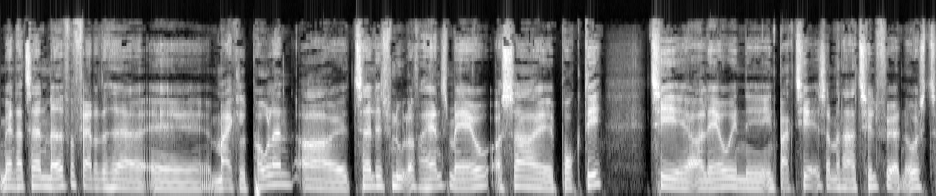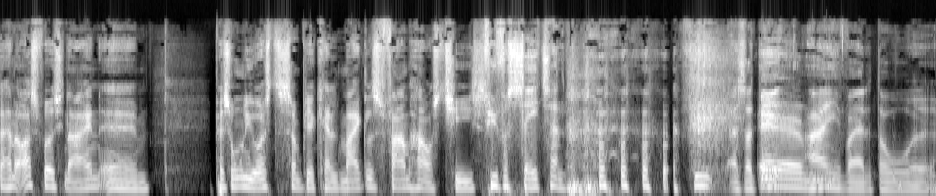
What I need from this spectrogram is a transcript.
Man har taget en madforfatter, der hedder øh, Michael Pollan, og øh, taget lidt fnuller fra hans mave, og så øh, brugt det til at lave en, øh, en bakterie, som man har tilført en ost. Så han har også fået sin egen øh, personlige ost, som bliver kaldt Michaels Farmhouse Cheese. Fy for satan. Fy, altså det... Øhm. Ej, hvor er det dog... Øh,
